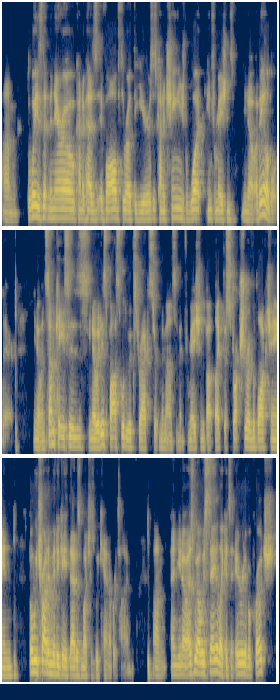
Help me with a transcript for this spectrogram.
Um, the ways that Monero kind of has evolved throughout the years has kind of changed what information's you know available there. You know, in some cases, you know, it is possible to extract certain amounts of information about like the structure of the blockchain, but we try to mitigate that as much as we can over time. Um, and you know, as we always say, like it's an iterative approach.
